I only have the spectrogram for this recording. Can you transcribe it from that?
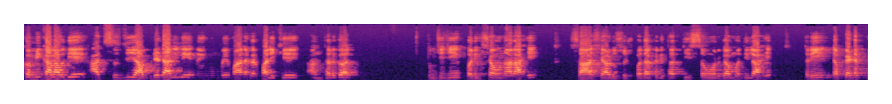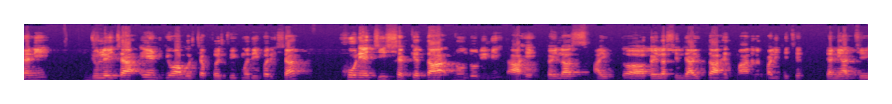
कमी कालावधी आहे. आजचं जी अपडेट आलेली आहे नवी मुंबई महानगरपालिके अंतर्गत तुमची जी परीक्षा होणार आहे सहाशे अडुसष्ट पदाकरिता तीस संवर्गामधील आहे तरी टप्प्याटप्प्याने जुलैच्या एंड किंवा ऑगस्टच्या फर्स्ट वीकमध्ये परीक्षा होण्याची शक्यता नोंदवलेली आहे. कैलास आयुक्त कैलास शिंदे आयुक्त आहेत महानगरपालिकेचे. त्यांनी आजची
